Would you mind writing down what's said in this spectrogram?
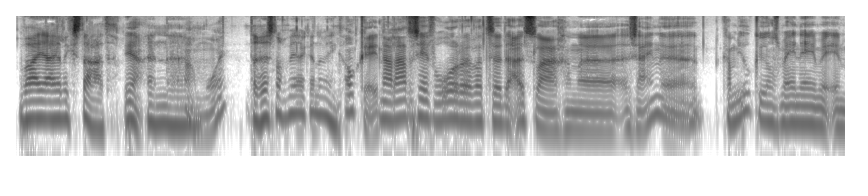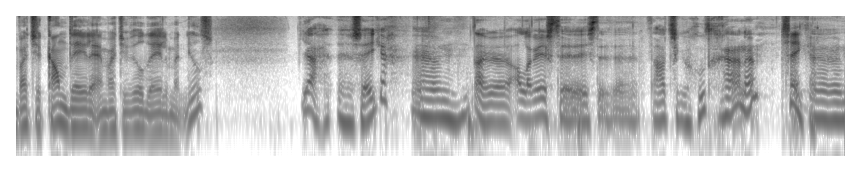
waar je eigenlijk staat. Ja. En eh Nou, mooi. er is nog werk aan de winkel. Oké, nou laten we eens even horen wat eh, de uitslagen eh, zijn. Eh Camille, kun je ons meenemen in wat je kan delen en wat je wil delen met Niels? Ja, zeker. Ehm, nou, allereerst is het hartstikke goed gegaan. Hè? Zeker. Ehm,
